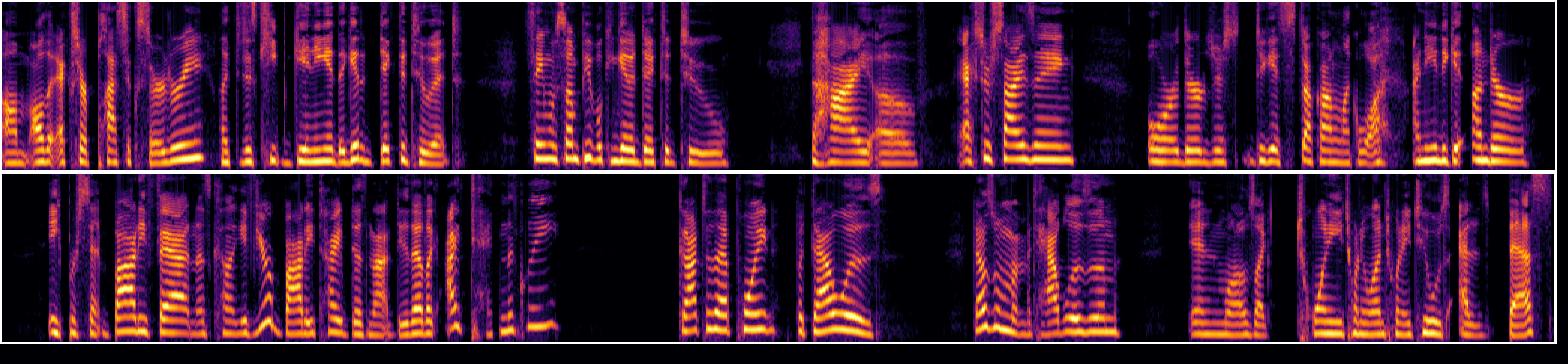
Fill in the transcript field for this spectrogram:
um, all that extra plastic surgery. Like to just keep gaining it, they get addicted to it. Same with some people can get addicted to the high of exercising, or they're just to get stuck on like, well, I need to get under 8% body fat. And it's kind of like, if your body type does not do that, like I technically got to that point, but that was that was when my metabolism and when I was like 20, 21, 22 was at its best.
